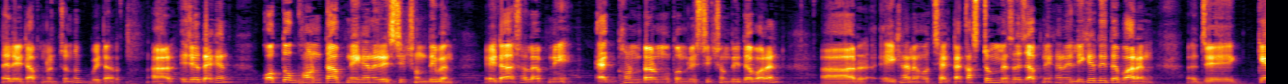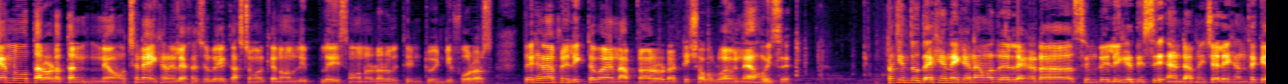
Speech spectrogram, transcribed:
তাহলে এটা আপনার জন্য বেটার আর এই যে দেখেন, কত ঘণ্টা আপনি এখানে রেস্ট্রিকশন দিবেন। এটা আসলে আপনি এক ঘণ্টার মতন রেস্ট্রিকশন দিতে পারেন। আর এইখানে হচ্ছে একটা কাস্টম মেসেজ আপনি এখানে লিখে দিতে পারেন যে কেন তার অর্ডারটা নেওয়া হচ্ছে না। এখানে লেখা ছিল এই customer can only place an order within twenty four hours তো এখানে আপনি লিখতে পারেন, আপনার অর্ডারটি সফলভাবে নেওয়া হয়েছে। কিন্তু দেখেন, এখানে আমাদের লেখাটা সিম্পলি লিখে দিছি অ্যান্ড আপনি চাইলে এখান থেকে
